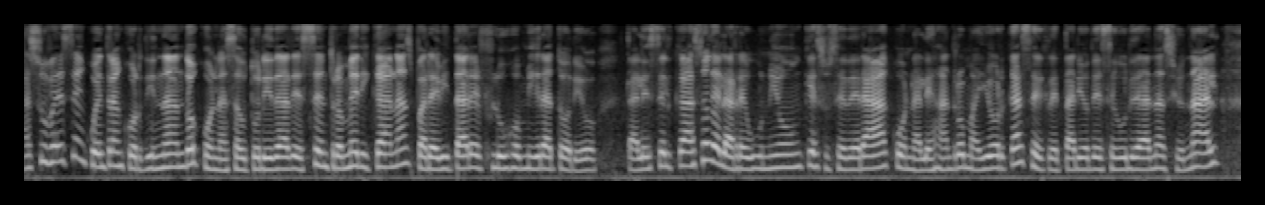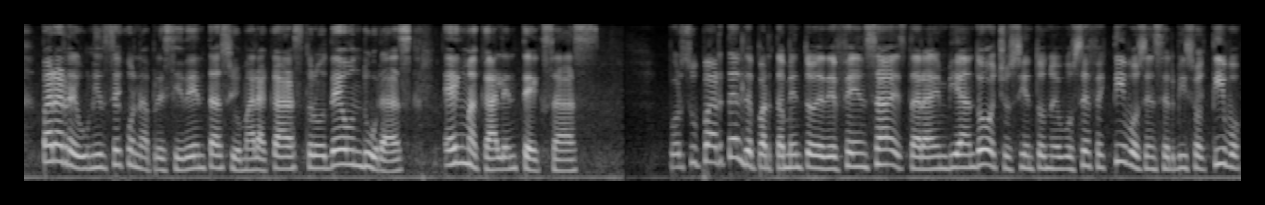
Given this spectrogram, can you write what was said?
A su vez, se encuentran coordinando con las autoridades centroamericanas para evitar el flujo migratorio. Tal es el caso de la reunión que sucederá con Alejandro Mayorca, secretario de Seguridad Nacional, para reunirse con la presidenta Xiomara Castro de Honduras en McAllen, Texas. Por su parte, el Departamento de Defensa estará enviando 800 nuevos efectivos en servicio activo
